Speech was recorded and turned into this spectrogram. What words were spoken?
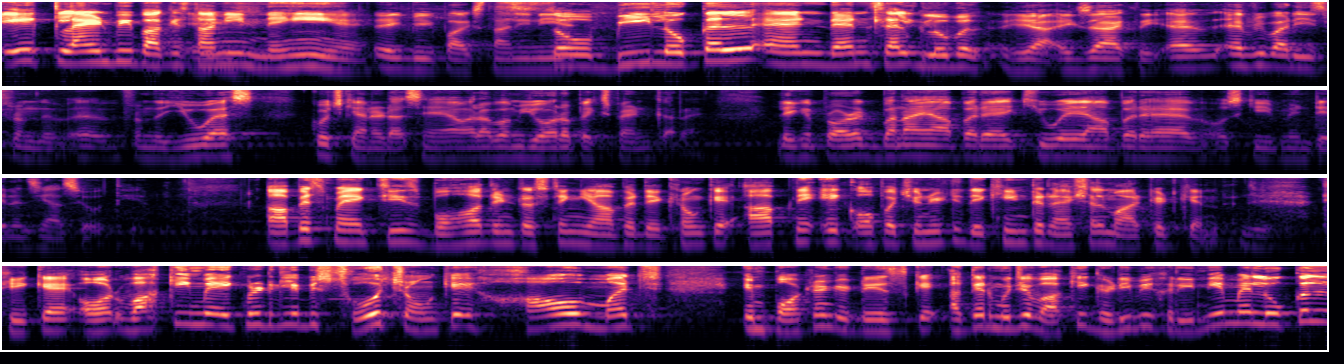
एक क्लाइंट भी पाकिस्तानी एक, नहीं है। एक भी पाकिस्तानी नहीं so है। So be local and then sell global या exactly everybody is from the from the US कुछ कनाडा से हैं और अब हम यूरोप एक्सपेंड कर रहे हैं। लेकिन प्रोडक्ट बना यहाँ पर है क्यू ए यहाँ पर है उसकी मेंटेनेंस यहाँ से होती है। आप इसमें एक चीज़ बहुत इंटरेस्टिंग यहाँ पे देख रहा हूँ कि आपने एक अपॉर्चुनिटी देखी इंटरनेशनल मार्केट के अंदर। ठीक है? और वाकई मैं एक मिनट के लिए भी सोच रहा हूँ कि how much important it is कि अगर मुझे वाकई घड़ी भी खरीदनी है मैं लोकल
